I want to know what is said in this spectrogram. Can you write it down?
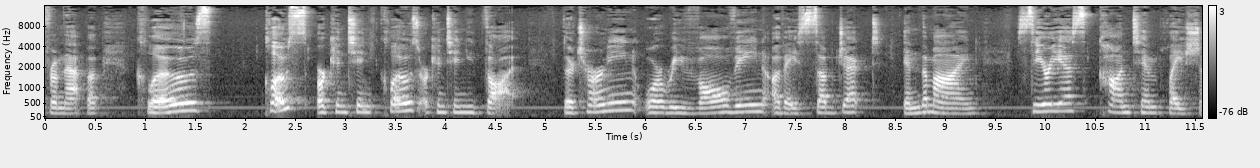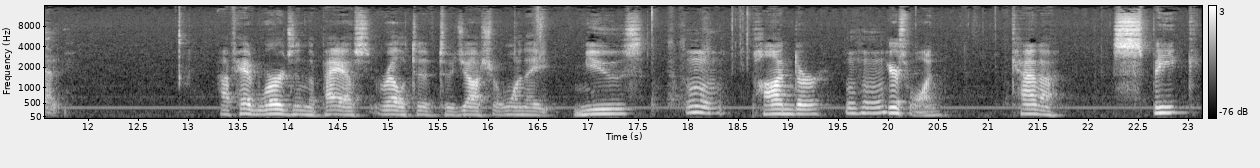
from that book close close or continue close or continued thought. The turning or revolving of a subject in the mind, serious contemplation. I've had words in the past relative to Joshua 1 8. Muse, mm. ponder. Mm-hmm. Here's one. Kind of speak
